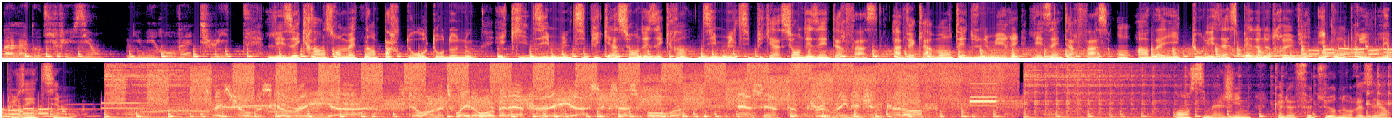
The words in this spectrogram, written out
Balado diffusion numéro 28. Les écrans sont maintenant partout autour de nous et qui dit multiplication des écrans dit multiplication des interfaces. Avec la montée du numérique, les interfaces ont envahi tous les aspects de notre vie, y compris les plus intimes. Uh, uh, uh. On s'imagine que le futur nous réserve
